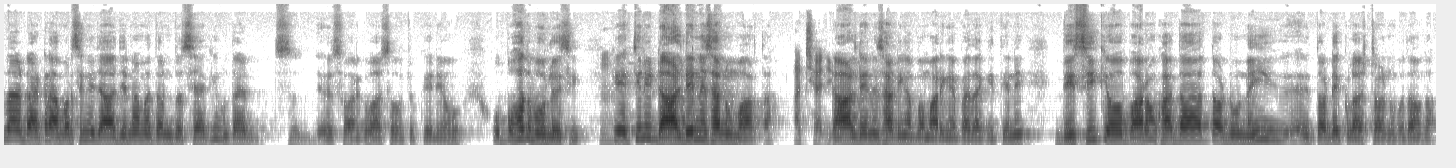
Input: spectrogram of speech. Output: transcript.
ਤਾਂ ਡਾਕਟਰ ਅਮਰ ਸਿੰਘ ਆਜ਼ਾਦ ਜਿਨ੍ਹਾਂ ਮੈਂ ਤੁਹਾਨੂੰ ਦੱਸਿਆ ਕਿ ਹੁਣ ਤਾਂ ਸਵਰਗਵਾਸ ਹੋ ਚੁੱਕੇ ਨੇ ਉਹ ਉਹ ਬਹੁਤ ਬੋਲੇ ਸੀ ਕਿ ਐਕਚੁਅਲੀ ਡਾਲਡੇ ਨੇ ਸਾਨੂੰ ਮਾਰਤਾ। ਅੱਛਾ ਜੀ। ਡਾਲਡੇ ਨੇ ਸਾਡੀਆਂ ਬਿਮਾਰੀਆਂ ਪੈਦਾ ਕੀਤੀਆਂ ਨੇ। ਦੇਸੀ ਘਿਓ ਬਾਹਰੋਂ ਖਾਦਾ ਤੁਹਾਨੂੰ ਨਹੀਂ ਤੁਹਾਡੇ ਕੋਲੇਸਟ੍ਰੋਲ ਨੂੰ ਵਧਾਉਂਦਾ।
